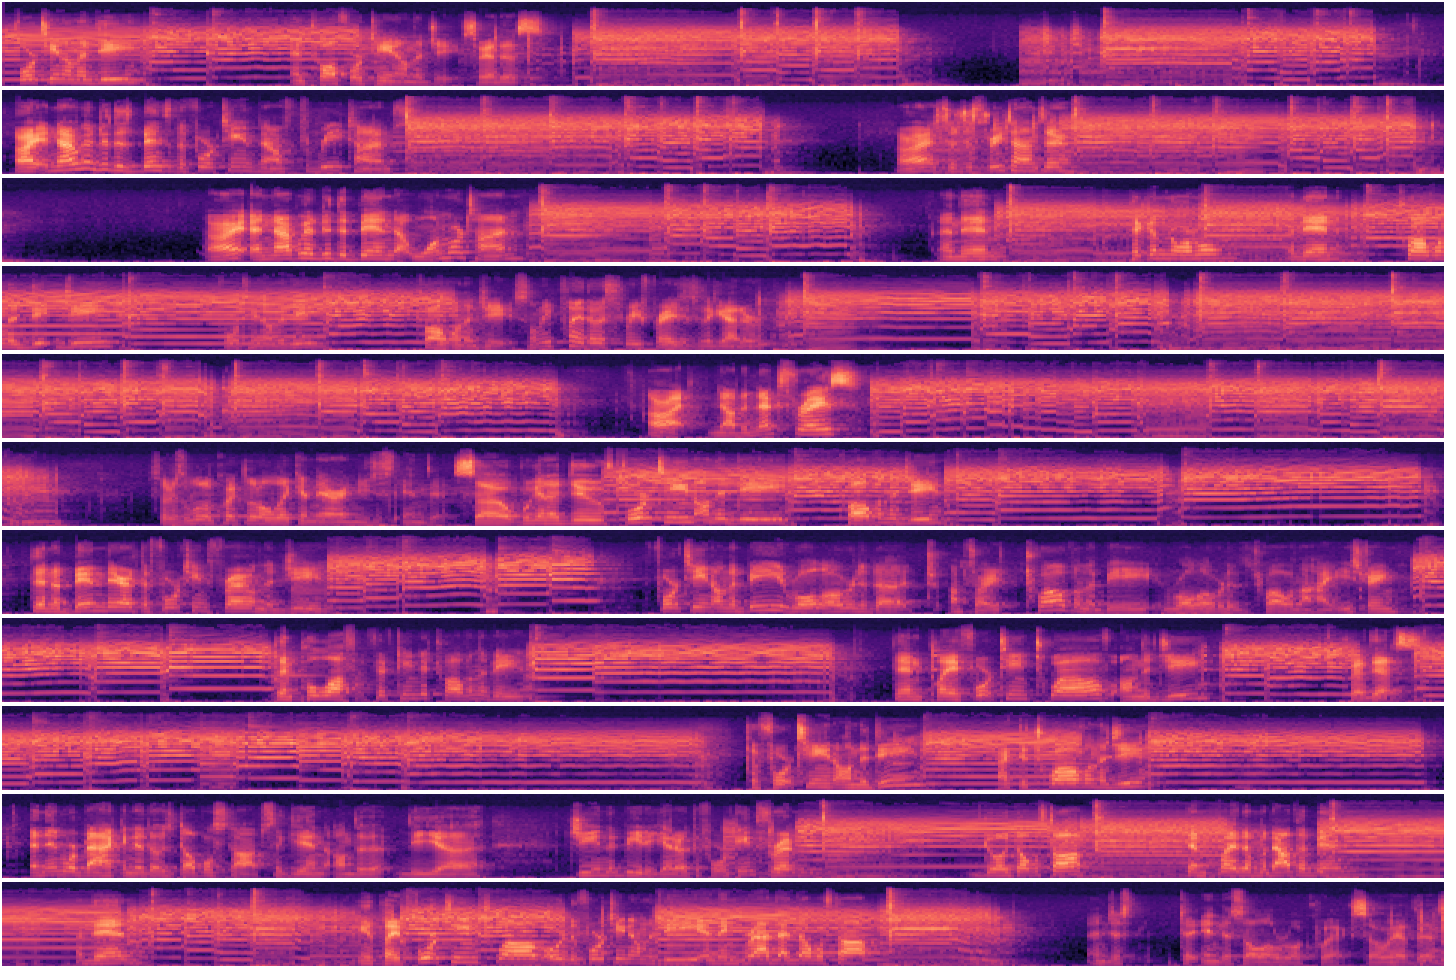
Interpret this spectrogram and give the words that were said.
14 on the D, and 12, 14 on the G. So we have this. All right, and now I'm gonna do this bends at the 14th now three times. All right, so just three times there. All right, and now we're gonna do the bend one more time. And then pick them normal, and then 12 on the D, G, 14 on the D, 12 on the G. So let me play those three phrases together. All right, now the next phrase. So there's a little quick little lick in there and you just end it. So we're gonna do 14 on the D, 12 on the G. Then a bend there at the 14th fret on the G. 14 on the B, roll over to the, I'm sorry, 12 on the B, roll over to the 12 on the high E string. Then pull off 15 to 12 on the B. Then play 14, 12 on the G. So we have this. To 14 on the D, back to 12 on the G. And then we're back into those double stops again on the, the uh, G and the B together at the 14th fret. Do a double stop, then play them without the bend. And then you can play 14, 12, over to 14 on the D, and then grab that double stop and just to end the solo real quick. So we have this.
